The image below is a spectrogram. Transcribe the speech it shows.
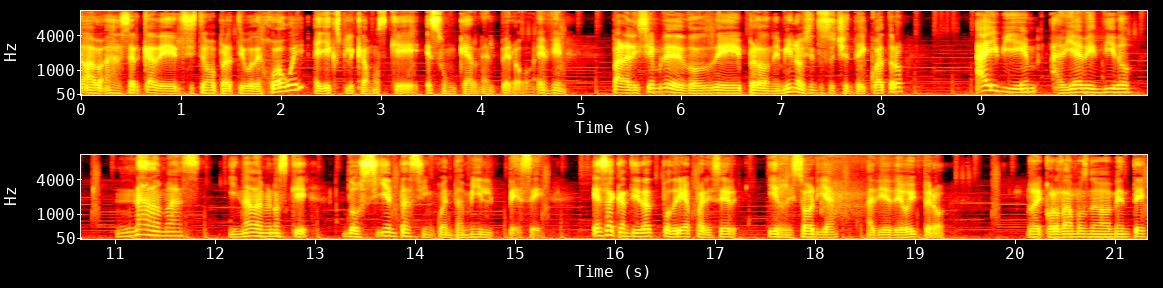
acerca del sistema operativo de Huawei. Ahí explicamos que es un kernel, pero en fin. Para diciembre de, de, perdón, de 1984, IBM había vendido nada más y nada menos que 250 mil PC. Esa cantidad podría parecer irrisoria a día de hoy, pero recordamos nuevamente,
